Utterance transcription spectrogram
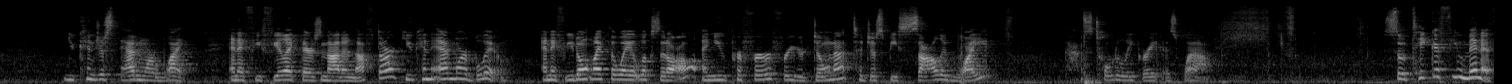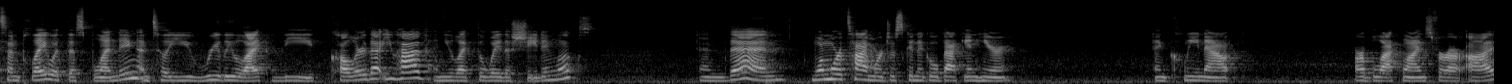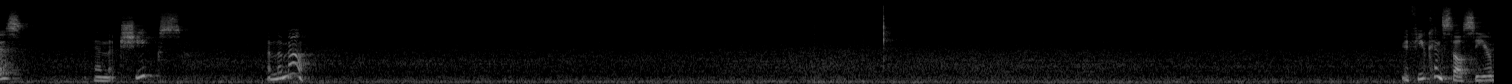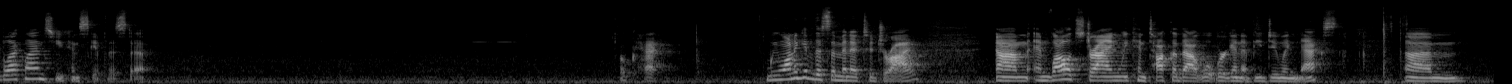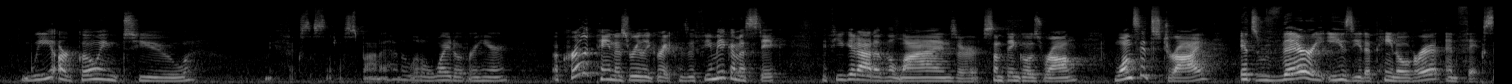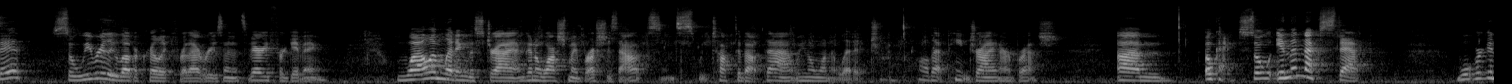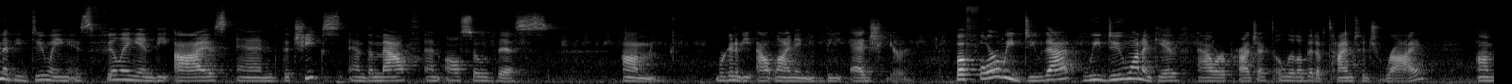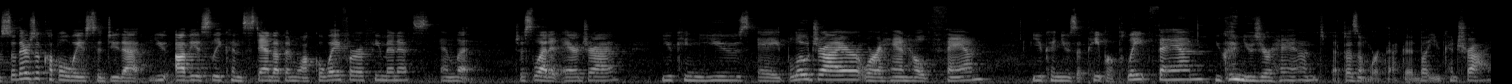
you can just add more white. And if you feel like there's not enough dark, you can add more blue. And if you don't like the way it looks at all and you prefer for your donut to just be solid white, that's totally great as well. So take a few minutes and play with this blending until you really like the color that you have and you like the way the shading looks. And then one more time, we're just gonna go back in here and clean out our black lines for our eyes and the cheeks and the mouth. If you can still see your black lines, you can skip this step. Okay. We want to give this a minute to dry. Um, and while it's drying, we can talk about what we're going to be doing next. Um, we are going to, let me fix this little spot. I had a little white over here. Acrylic paint is really great because if you make a mistake, if you get out of the lines or something goes wrong, once it's dry, it's very easy to paint over it and fix it. So we really love acrylic for that reason. It's very forgiving. While I'm letting this dry, I'm gonna wash my brushes out since we talked about that. We don't wanna let it, all that paint dry in our brush. Um, okay, so in the next step, what we're gonna be doing is filling in the eyes and the cheeks and the mouth and also this. Um, we're gonna be outlining the edge here. Before we do that, we do wanna give our project a little bit of time to dry. Um, so there's a couple ways to do that. You obviously can stand up and walk away for a few minutes and let just let it air dry. You can use a blow dryer or a handheld fan. You can use a paper plate fan. You can use your hand. That doesn't work that good, but you can try.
